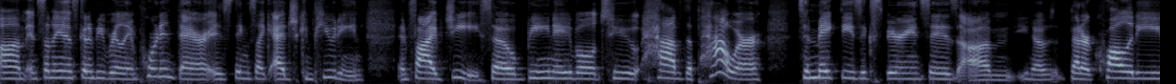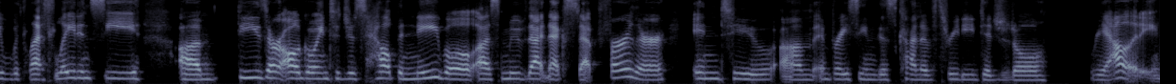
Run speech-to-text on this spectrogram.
Um, and something that's going to be really important there is things like edge computing and 5G. So being able to have the power to make these experiences, um, you know, better quality with less latency, um, these are all going to just help enable us move that next step further into um, embracing this kind of 3D digital reality.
